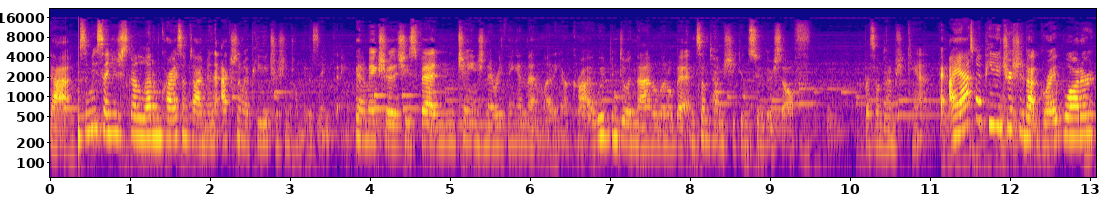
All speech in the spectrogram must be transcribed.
that. Somebody said you just gotta let them cry sometime and actually my pediatrician told me the same thing. Gotta make sure that she's fed and changed and everything and then letting her cry. We've been doing that a little bit and sometimes she can soothe herself but sometimes you can't. I asked my pediatrician about gripe water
